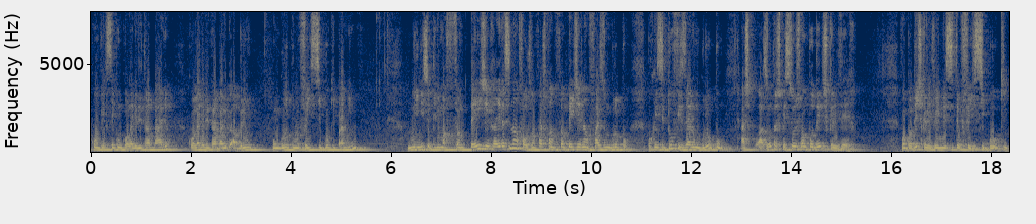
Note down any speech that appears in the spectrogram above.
conversei com um colega de trabalho, colega de trabalho abriu um grupo no Facebook para mim, no início eu queria uma fanpage, e ele disse, não, Fausto, não faz fanpage não, faz um grupo. Porque se tu fizer um grupo, as, as outras pessoas vão poder escrever. Vão poder escrever nesse teu Facebook.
